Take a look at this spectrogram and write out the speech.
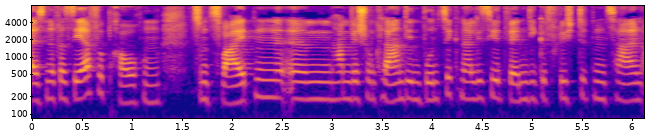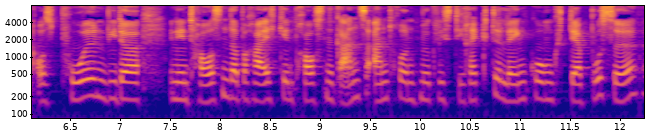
als eine Reserve brauchen. Zum Zweiten ähm, haben wir schon klar an den Bund signalisiert, wenn die Geflüchtetenzahlen aus Polen wieder in den Tausenderbereich gehen, braucht es eine ganz andere und möglichst direkte Lenkung der Busse,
